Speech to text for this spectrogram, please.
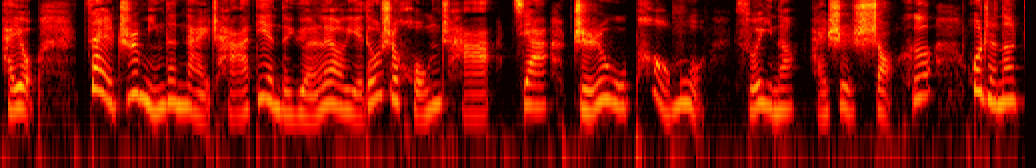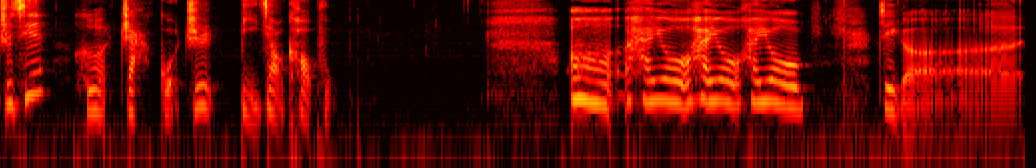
还有，再知名的奶茶店的原料也都是红茶加植物泡沫，所以呢，还是少喝，或者呢，直接喝榨果汁比较靠谱。呃，还有，还有，还有，这个。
